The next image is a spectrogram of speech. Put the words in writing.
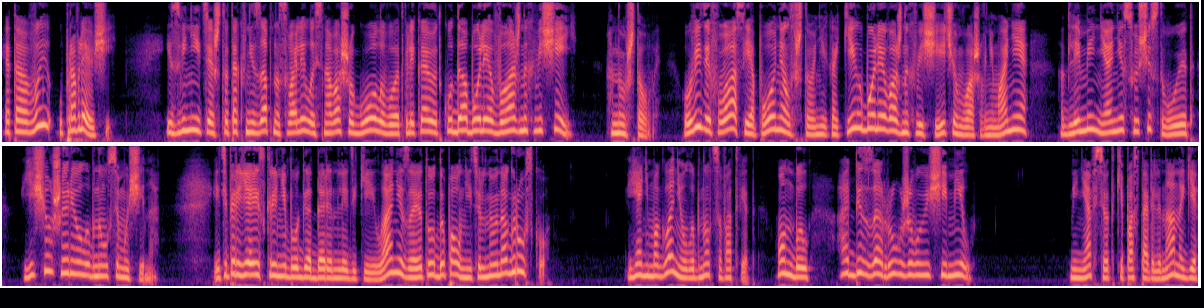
это вы управляющий? Извините, что так внезапно свалилось на вашу голову и отвлекаю от куда более важных вещей. Ну что вы, увидев вас, я понял, что никаких более важных вещей, чем ваше внимание, для меня не существует». Еще шире улыбнулся мужчина. «И теперь я искренне благодарен леди Кейлане за эту дополнительную нагрузку». Я не могла не улыбнуться в ответ. Он был обезоруживающий мил. Меня все-таки поставили на ноги,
